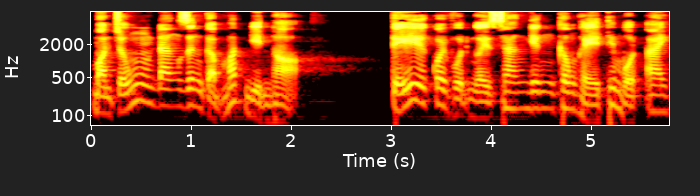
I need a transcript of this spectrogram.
bọn chúng đang dưng cặp mắt nhìn họ. Tế quay vụt người sang nhưng không hề thấy một ai.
